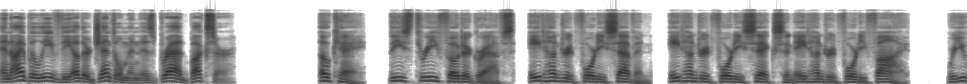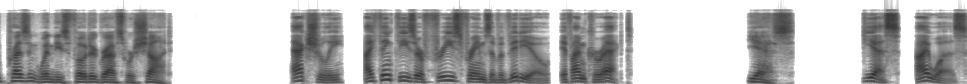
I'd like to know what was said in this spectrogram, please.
And I believe the other gentleman is Brad Buxer. Okay. These three photographs, 847, 846 and 845, were you present when these photographs were shot? Actually, I think these are freeze frames of a video, if I'm correct. Yes. Yes, I was.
